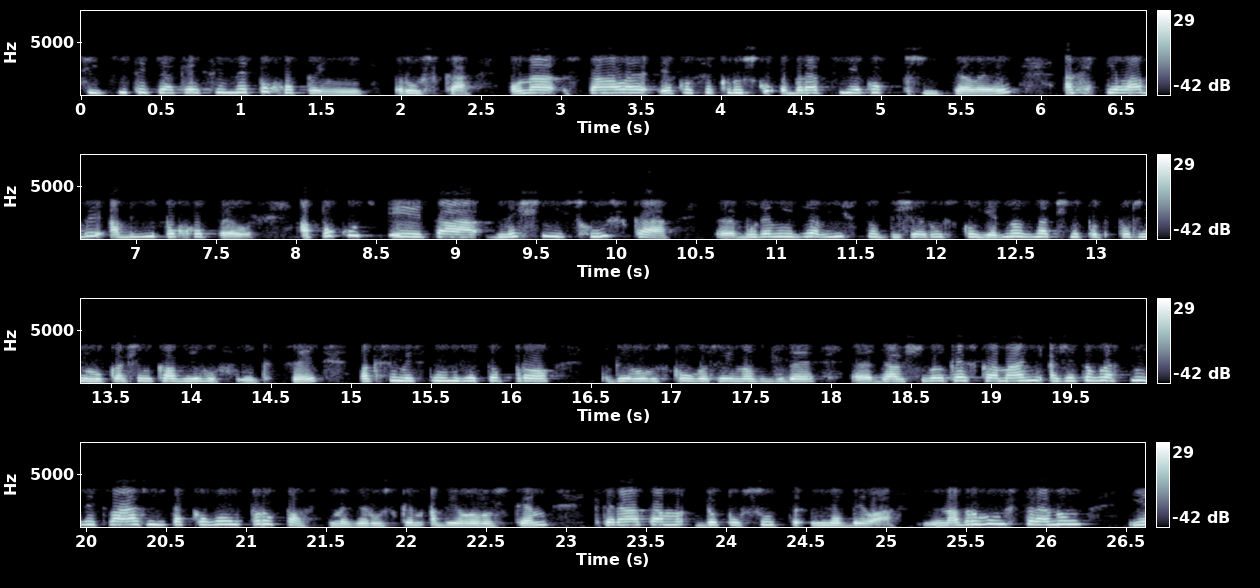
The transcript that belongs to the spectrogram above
cítí teď jakési nepochopení Ruska. Ona stále jako se k Rusku obrací jako k příteli a chtěla by, aby ji pochopil. A pokud i ta dnešní schůzka Eh, bude mít za výstup, že Rusko jednoznačně podpoří Lukašenka v jeho funkci, pak si myslím, že to pro běloruskou veřejnost bude eh, další velké zklamání a že to vlastně vytváří takovou propast mezi Ruskem a Běloruskem, která tam doposud nebyla. Na druhou stranu je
